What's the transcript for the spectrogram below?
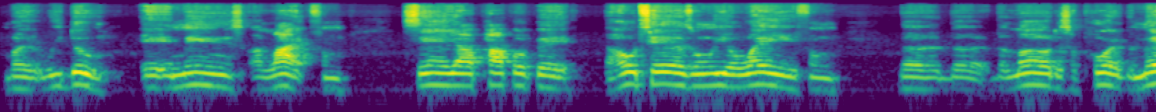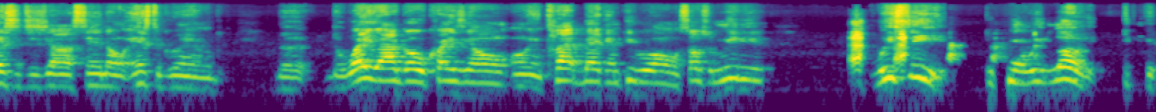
but we do. It, it means a lot from seeing y'all pop up at the hotels when we away, from the the the love, the support, the messages y'all send on Instagram, the the way y'all go crazy on on and clap back and people on social media, we see it and we love it,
